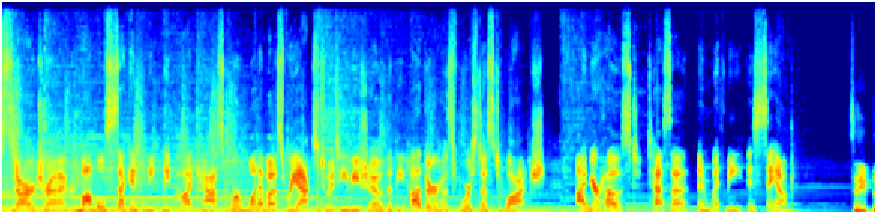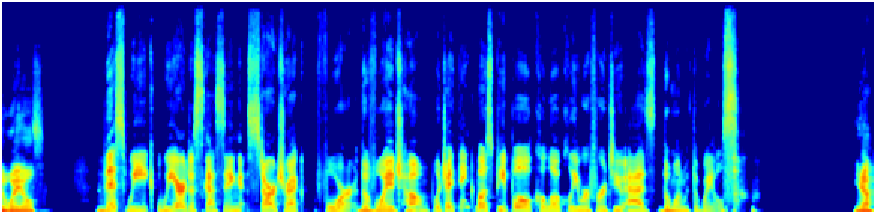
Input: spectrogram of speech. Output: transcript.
Star Trek, Mumble's second weekly podcast where one of us reacts to a TV show that the other has forced us to watch. I'm your host, Tessa, and with me is Sam. Save the whales. This week, we are discussing Star Trek IV The Voyage Home, which I think most people colloquially refer to as the one with the whales. Yeah.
